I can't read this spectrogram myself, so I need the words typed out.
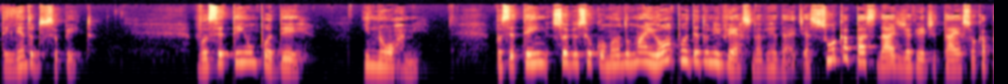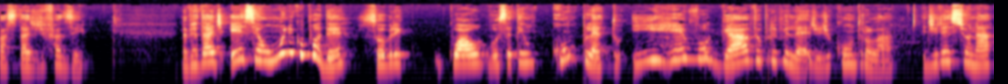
tem dentro do seu peito. Você tem um poder enorme. Você tem sob o seu comando o maior poder do universo, na verdade, a sua capacidade de acreditar e a sua capacidade de fazer. Na verdade, esse é o único poder sobre o qual você tem um completo e irrevogável privilégio de controlar e direcionar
